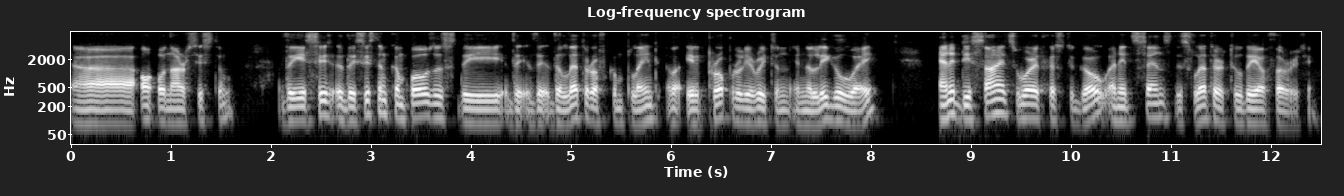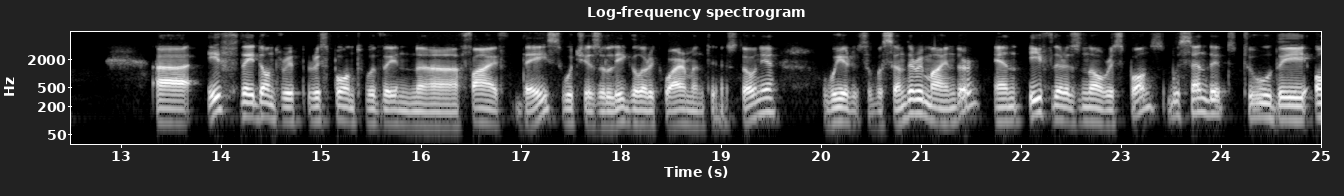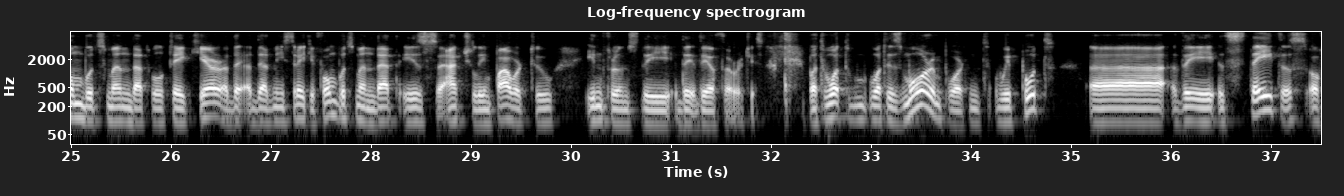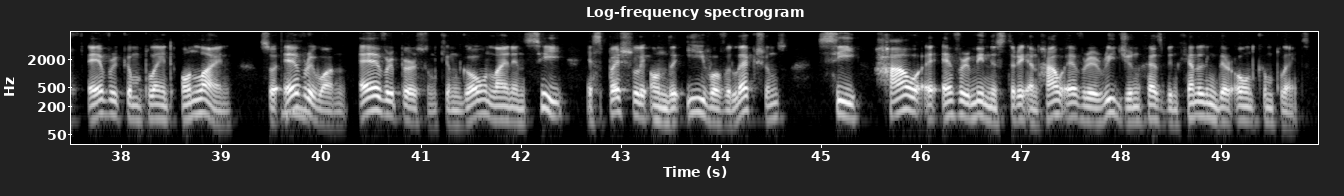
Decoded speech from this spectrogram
uh, on our system, the, the system composes the, the, the, letter of complaint uh, properly written in a legal way, and it decides where it has to go, and it sends this letter to the authority. Uh, if they don't re- respond within uh, five days, which is a legal requirement in Estonia, we, we send a reminder, and if there is no response, we send it to the ombudsman that will take care, the, the administrative ombudsman that is actually empowered to influence the, the, the authorities. But what what is more important, we put uh, the status of every complaint online. So mm-hmm. everyone, every person can go online and see, especially on the eve of elections, see how every ministry and how every region has been handling their own complaints.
